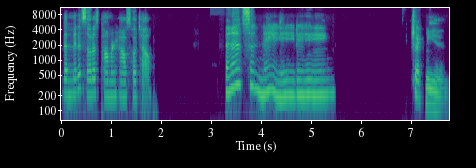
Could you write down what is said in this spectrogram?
the Minnesota's Palmer House Hotel. Fascinating. Check me in.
